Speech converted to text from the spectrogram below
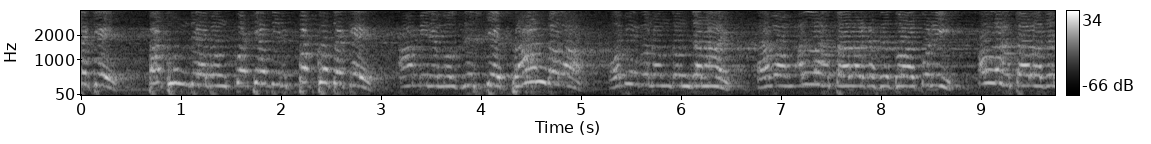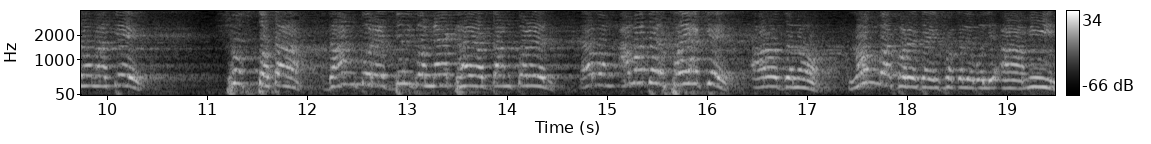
থেকে পাখুন্দি এবং কটিয়াদির পক্ষ থেকে আমিনে মজলিসকে প্রাণ দ্বারা অভিনন্দন জানাই এবং আল্লাহ তাআলার কাছে দোয়া করি। আল্লাহ তাআলা যেন ওনাকে সুস্থতা দান করে দীর্ঘ ন্যাক হায়াত দান করেন এবং আমাদের ছায়াকে আরও যেন লম্বা করে দেয়। সকলে বলি আমিন।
